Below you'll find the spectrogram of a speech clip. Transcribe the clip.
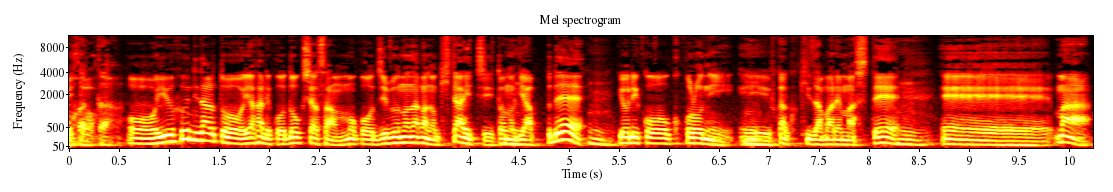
いと。いうふうになると、やはりこう、読者さんもこう、自分の中の期待値とのギャップで、よりこう、心に、えー、深く刻まれまして、うん、えー、ま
